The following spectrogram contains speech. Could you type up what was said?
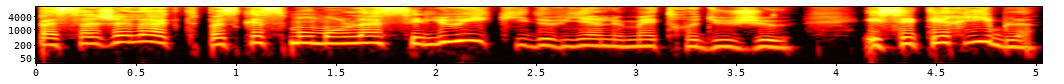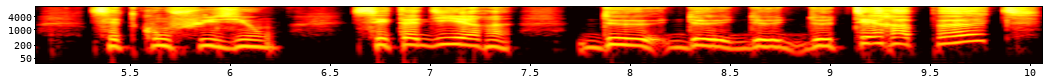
passage à l'acte parce qu'à ce moment-là, c'est lui qui devient le maître du jeu et c'est terrible cette confusion. C'est-à-dire de, de, de, de thérapeute,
